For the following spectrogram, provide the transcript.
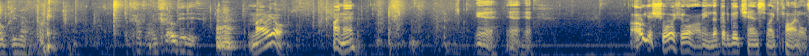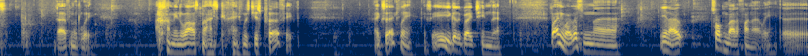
Oh, prima. Het gaat wel niet groot, hè, dit? Mario. Hi, man. Yeah, yeah, yeah. Oh, yeah, sure, sure. I mean, they've got a good chance to make the finals. Definitely. I mean, last night's game was just perfect. Exactly. See, You got a great team there. But anyway, listen, uh, you know, talking about a finale, uh,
